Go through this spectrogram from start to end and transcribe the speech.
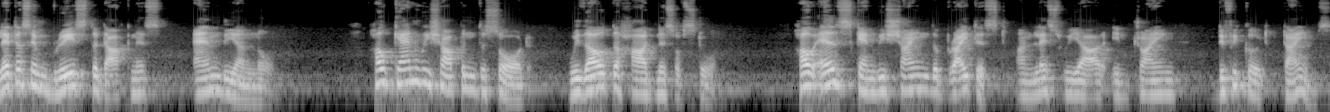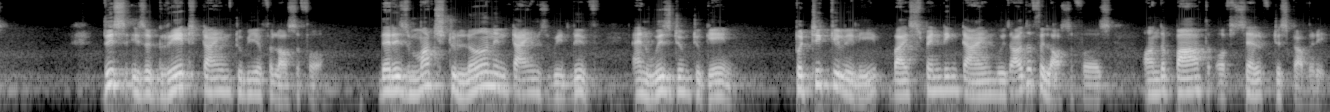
Let us embrace the darkness and the unknown. How can we sharpen the sword without the hardness of stone? How else can we shine the brightest unless we are in trying, difficult times? This is a great time to be a philosopher. There is much to learn in times we live and wisdom to gain, particularly by spending time with other philosophers on the path of self discovery.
